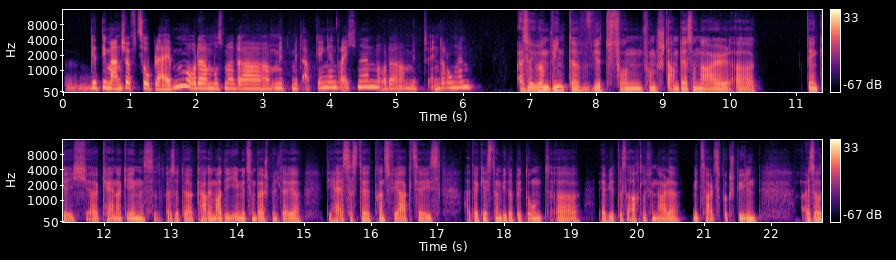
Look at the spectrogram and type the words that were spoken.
Wird die Mannschaft so bleiben oder muss man da mit, mit Abgängen rechnen oder mit Änderungen? Also über den Winter wird von, vom Stammpersonal, äh, denke ich, äh, keiner gehen. Also der Karim Adeyemi zum Beispiel, der ja die heißeste Transferaktie ist, hat ja gestern wieder betont, äh, er wird das Achtelfinale mit Salzburg spielen. Also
